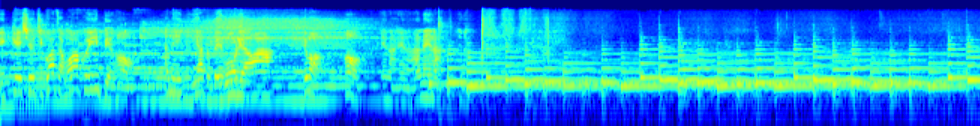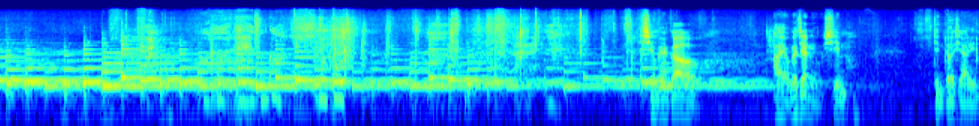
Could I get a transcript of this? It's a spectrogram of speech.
诶，加烧一寡十某仔过一边哦，安尼伫遐就袂无聊啊，对无？哦，嘿啦嘿啦，安尼啦。想袂到阿勇阁遮尔有心嘛，真多谢恁啦。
